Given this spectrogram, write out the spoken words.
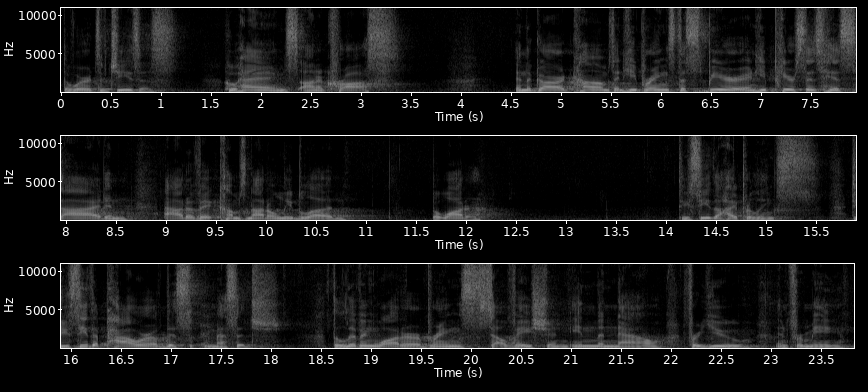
The words of Jesus, who hangs on a cross and the guard comes and he brings the spear and he pierces his side, and out of it comes not only blood, but water. Do you see the hyperlinks? Do you see the power of this message? The living water brings salvation in the now for you and for me.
